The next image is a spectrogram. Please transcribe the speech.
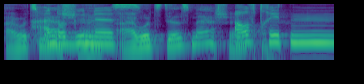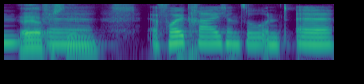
smash, androgynes ja. I would still smash. Ja. Auftreten Ja, ja, verstehe. Äh, erfolgreich und so und äh,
